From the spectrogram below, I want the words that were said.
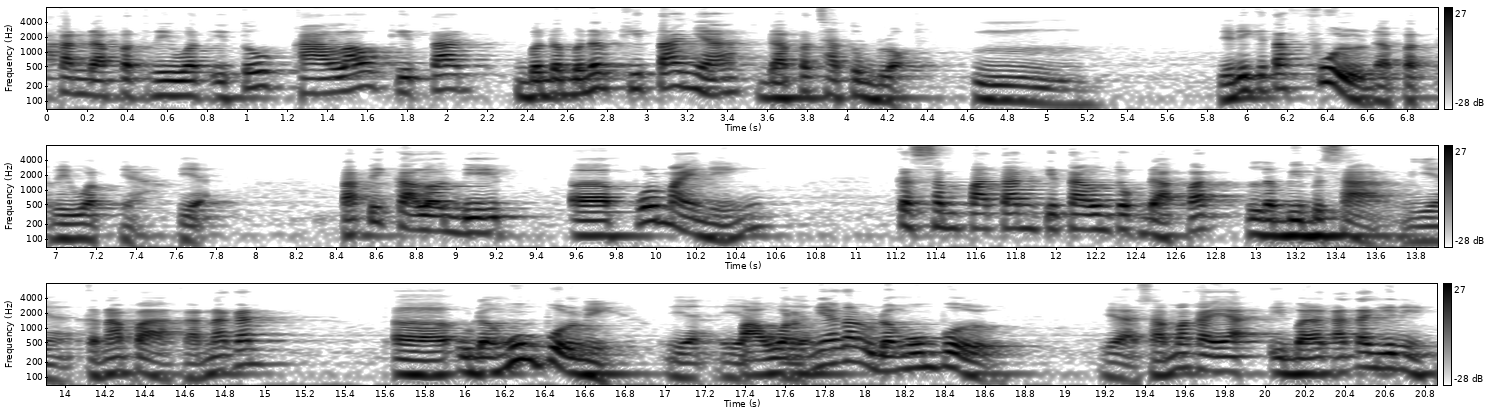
akan dapat reward itu kalau kita benar-benar kitanya dapat satu blok. Hmm. Jadi kita full dapat rewardnya. Ya. Tapi kalau di uh, pool mining, kesempatan kita untuk dapat lebih besar. Iya. Kenapa? Karena kan uh, udah ngumpul nih. Iya, iya, Powernya kan udah ngumpul. Ya, sama kayak ibarat kata gini.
